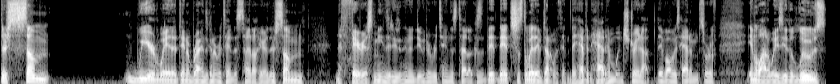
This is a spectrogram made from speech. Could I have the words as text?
there's some weird way that Daniel Bryan's going to retain this title here. There's some nefarious means that he's going to do to retain this title because it's just the way they've done it with him. They haven't had him win straight up. They've always had him sort of, in a lot of ways, either lose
